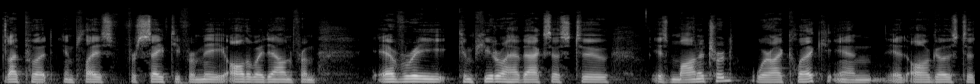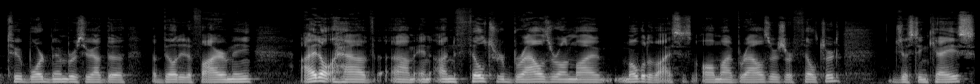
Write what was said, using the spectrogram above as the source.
that I put in place for safety for me, all the way down from every computer I have access to is monitored where I click, and it all goes to two board members who have the ability to fire me. I don't have um, an unfiltered browser on my mobile devices. All my browsers are filtered just in case.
